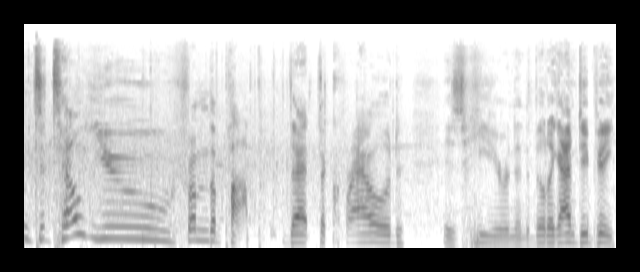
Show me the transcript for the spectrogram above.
And to tell you from the pop that the crowd is here and in the building, I'm DP.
